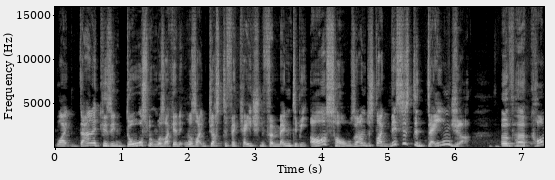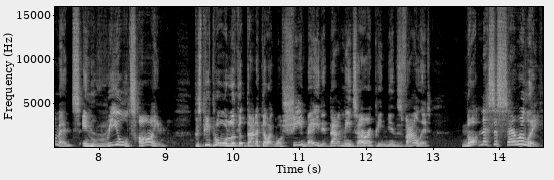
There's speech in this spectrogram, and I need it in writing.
like Danica's endorsement was like it was like justification for men to be assholes. And I'm just like, this is the danger of her comments in real time. Because people will look at Danica like, well, she made it. That means her opinion's valid. Not necessarily.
